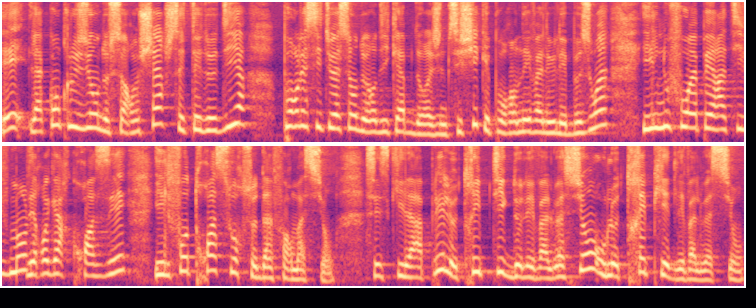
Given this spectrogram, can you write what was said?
Et la conclusion de sa recherche, c'était de dire, pour les situations de handicap d'origine psychique et pour en évaluer les besoins, il nous faut impérativement des regards croisés, il faut trois sources d'information. C'est ce qu'il a appelé le triptyque de l'évaluation ou le trépied de l'évaluation.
